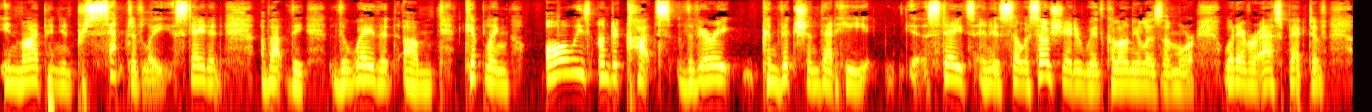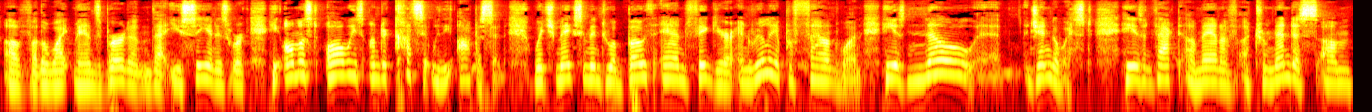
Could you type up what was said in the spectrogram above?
in my opinion, perceptively stated about the the way that um, Kipling always undercuts the very conviction that he uh, states and is so associated with colonialism or whatever aspect of, of the white man's burden that you see in his work. He almost always undercuts it with the opposite, which makes him into a both and figure and really a profound one. He is no uh, jingoist. He is, in fact, a man of a tremendous um,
